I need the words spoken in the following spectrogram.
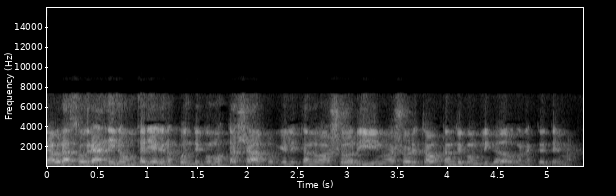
abrazo grande y nos gustaría que nos cuente cómo está allá, porque él está en Nueva York y Nueva York está bastante complicado con este tema.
